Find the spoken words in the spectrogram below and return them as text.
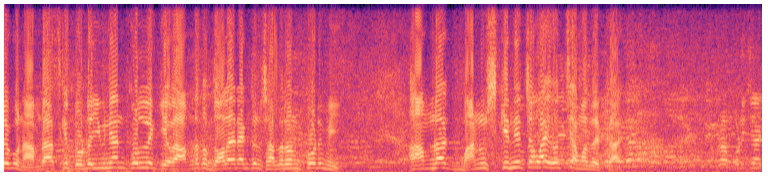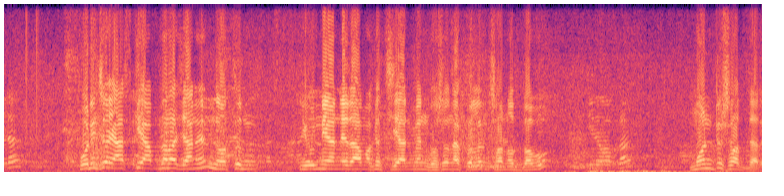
দেখুন আমরা আজকে টোটো ইউনিয়ন করলে কি হবে? আমরা তো দলের একজন সাধারণ কর্মী। আমরা মানুষকে নিয়ে চলাই হচ্ছে আমাদের কাজ। পরিচয়টা? পরিচয় আজকে আপনারা জানেন নতুন ইউনিয়নের আমাকে চেয়ারম্যান ঘোষণা করলেন সনদবাবু। মন্টু সর্দার।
